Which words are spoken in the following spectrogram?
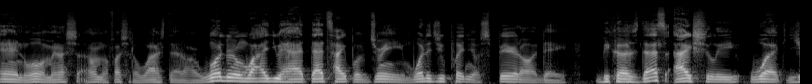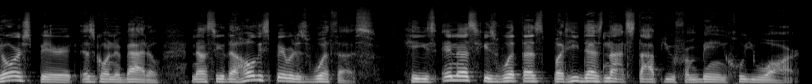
and oh man, I, I don't know if I should have watched that or wondering why you had that type of dream. What did you put in your spirit all day? Because that's actually what your spirit is going to battle. Now, see, the Holy Spirit is with us. He's in us, He's with us, but He does not stop you from being who you are.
